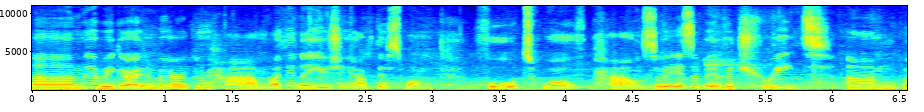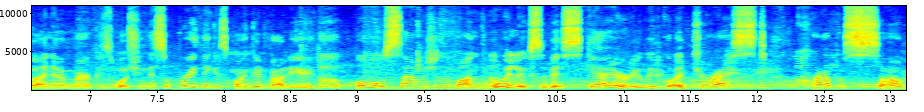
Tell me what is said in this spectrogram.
Um, there we go, Iberico ham. I think they usually have this one for £12. So it is a bit of a treat, um, but I know Americans watching this will probably think it's quite good value. Oh, sandwich of the month. Oh, it looks a bit scary. We've got a dressed crab sub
